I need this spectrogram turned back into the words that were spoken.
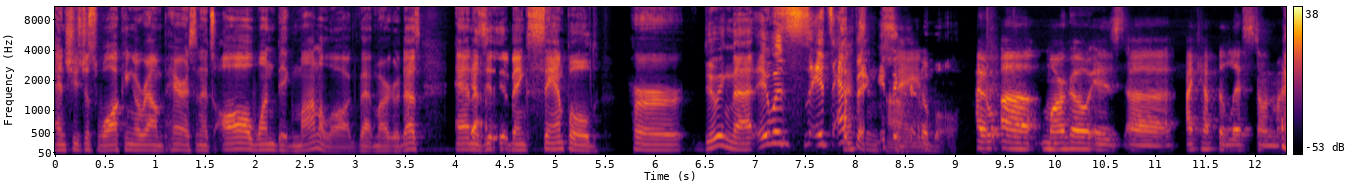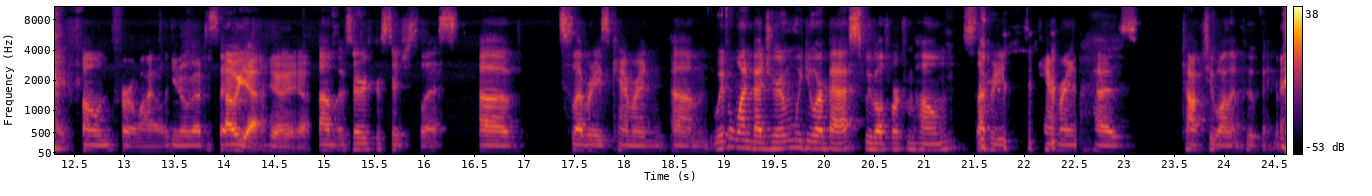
and she's just walking around Paris, and it's all one big monologue that Margo does, and Yes. Azealia Banks sampled her doing that. It was, it's epic, it's incredible. I, uh, Margo is. Uh, I kept the list on my phone for a while. You know what I'm about to say? Oh yeah, yeah, yeah. Um, it's a very prestigious list of celebrities. Cameron. Um, we have a one bedroom. We do our best. We both work from home. Celebrities. Cameron has talked to while I'm pooping.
